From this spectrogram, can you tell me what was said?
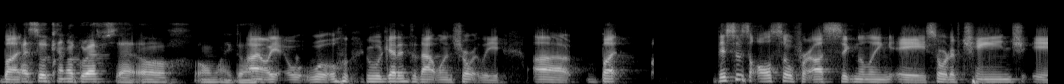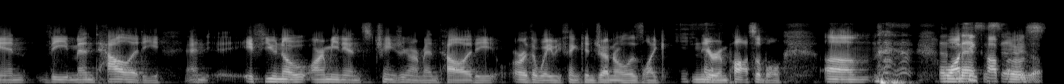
But I still cannot grasp that. Oh, oh my god. Oh yeah, we'll we'll get into that one shortly. Uh, but this is also for us signaling a sort of change in the mentality. And if you know Armenians, changing our mentality or the way we think in general is like near impossible. Um, Unnecessary, Caparros,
